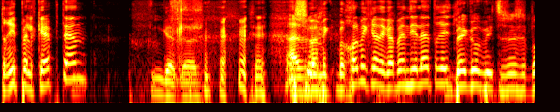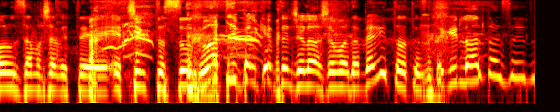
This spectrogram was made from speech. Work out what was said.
טריפל קפטן, גדול. אז בכל מקרה לגבי ניל אטרידג' בגוביץ', אני חושב שבורנמוס שם עכשיו את אה, את צ'ינק טוסון, הוא הטריפל קפטן שלו השבוע, דבר איתו, תגיד לו אל תעשה את זה.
